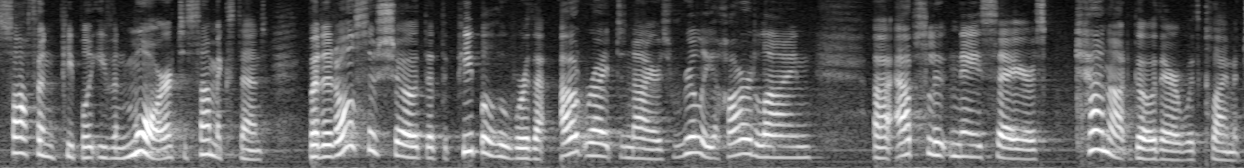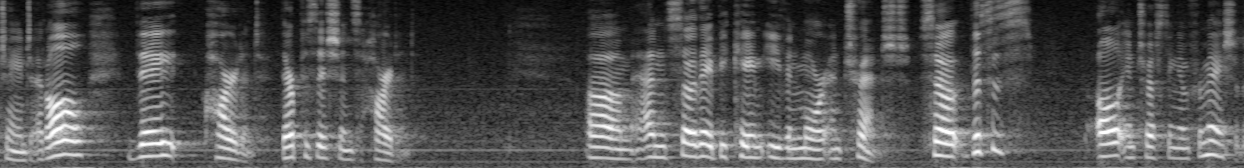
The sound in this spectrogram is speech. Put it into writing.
softened people even more to some extent, but it also showed that the people who were the outright deniers, really hardline, uh, absolute naysayers, cannot go there with climate change at all. They hardened, their positions hardened. Um, and so they became even more entrenched. So this is all interesting information.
